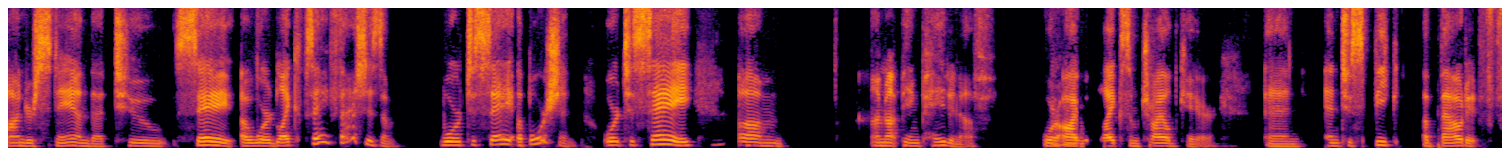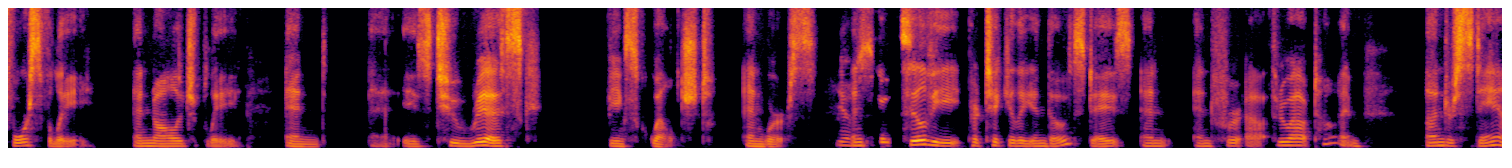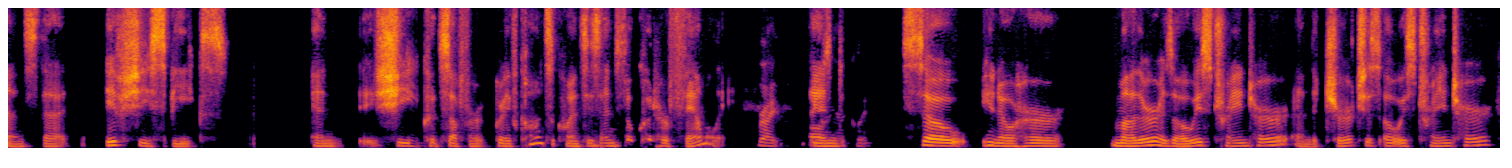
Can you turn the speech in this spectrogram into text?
understand that to say a word like say fascism or to say abortion or to say mm-hmm. um, i'm not being paid enough or mm-hmm. i would like some childcare and and to speak about it forcefully and knowledgeably and uh, is to risk being squelched and worse. Yes. And so Sylvie, particularly in those days and and for uh, throughout time, understands that if she speaks, and she could suffer grave consequences, mm-hmm. and so could her family. Right. And exactly. so, you know, her mother has always trained her, and the church has always trained her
